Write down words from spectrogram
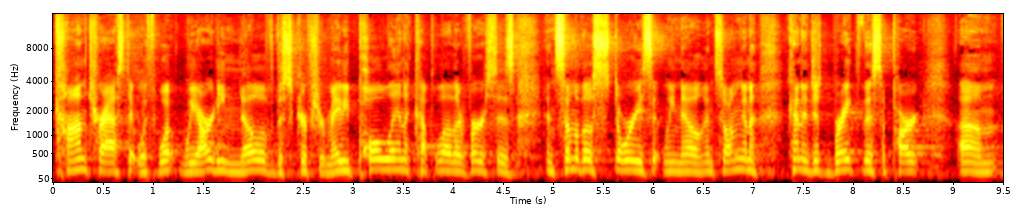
contrast it with what we already know of the scripture, maybe pull in a couple other verses and some of those stories that we know. And so I'm going to kind of just break this apart. Um,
